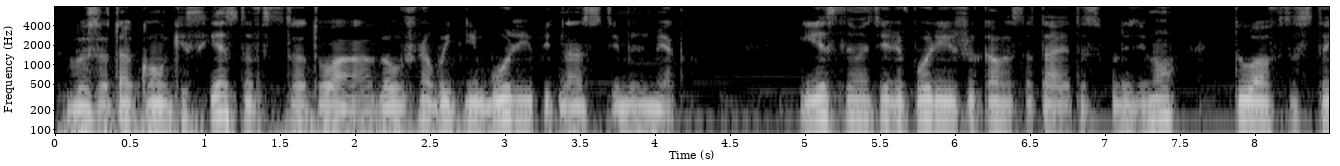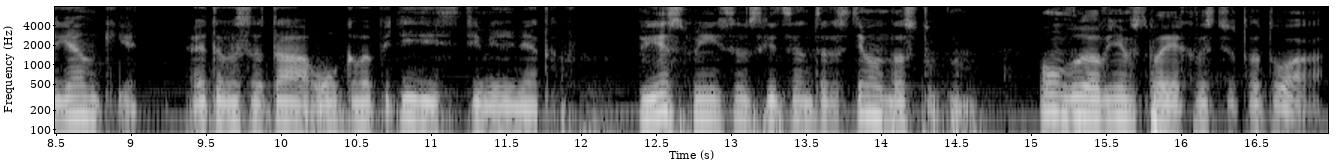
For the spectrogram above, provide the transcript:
Высота конки съездов с тротуара должна быть не более 15 мм. Если на территории ЖК высота это соблюдено, то автостоянки эта высота около 50 мм. Въезд в медицинский центр сделан доступным, он выровнен с поверхностью тротуара.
